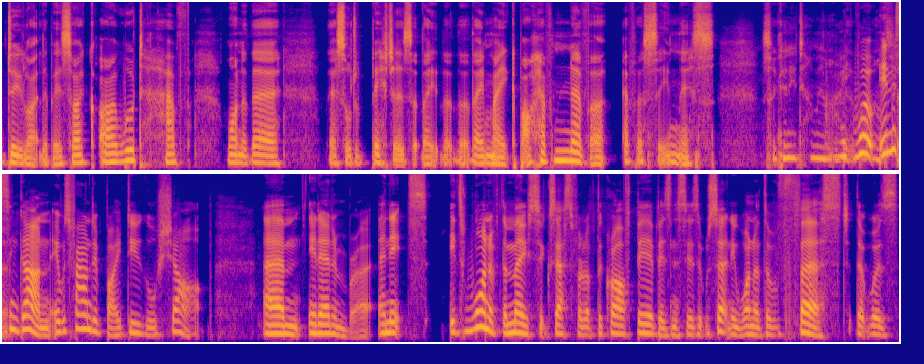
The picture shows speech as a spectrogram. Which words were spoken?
do like the beers. So I, I would have one of their their sort of bitters that they that, that they make. But I have never ever seen this. So can you tell me? A bit Well, about it? Innis & Gunn, it was founded by Dougal Sharp um, in Edinburgh, and it's it's one of the most successful of the craft beer businesses. It was certainly one of the first that was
